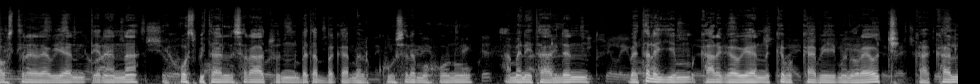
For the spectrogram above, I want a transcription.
አውስትራሊያውያን ጤናና የሆስፒታል ስርዓቱን በጠበቀ መልኩ ስለመሆኑ አመኔታ አለን። በተለይም ከአረጋውያን ክብካቤ መኖሪያዎች፣ ከአካል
